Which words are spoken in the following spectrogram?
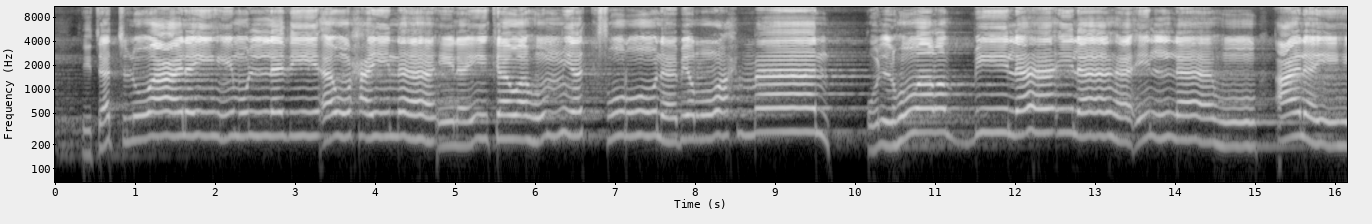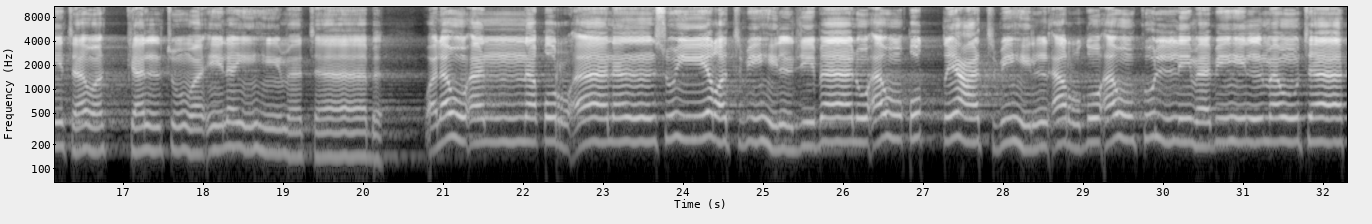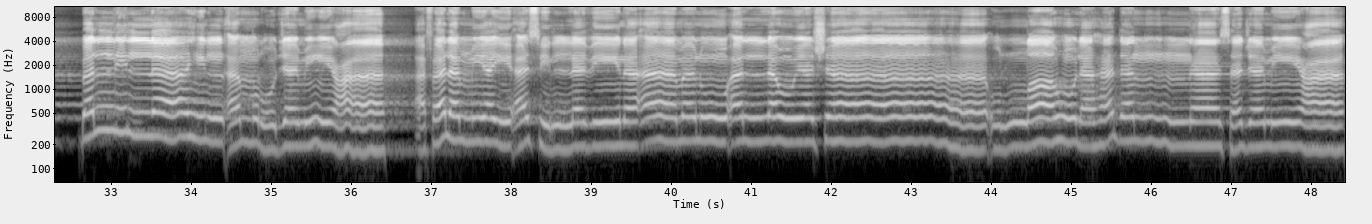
لتتلو عليهم الذي أوحينا إليك وهم يكفرون بالرحمن. قل هو ربي لا إله إلا هو عليه توكلت وإليه متاب. ولو أن قرآنا سيرت به الجبال أو قط قطعت به الأرض أو كلم به الموتى بل لله الأمر جميعا. أفلم ييأس الذين آمنوا أن لو يشاء الله لهدى الناس جميعا.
